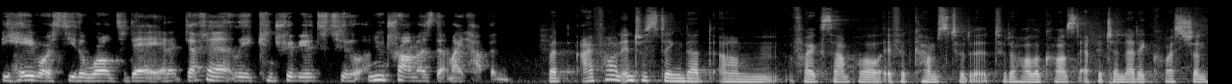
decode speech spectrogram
behave or see the world today, and it definitely contributes to new traumas that might happen. But I found interesting that, um, for example, if it comes to the to the Holocaust epigenetic question,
